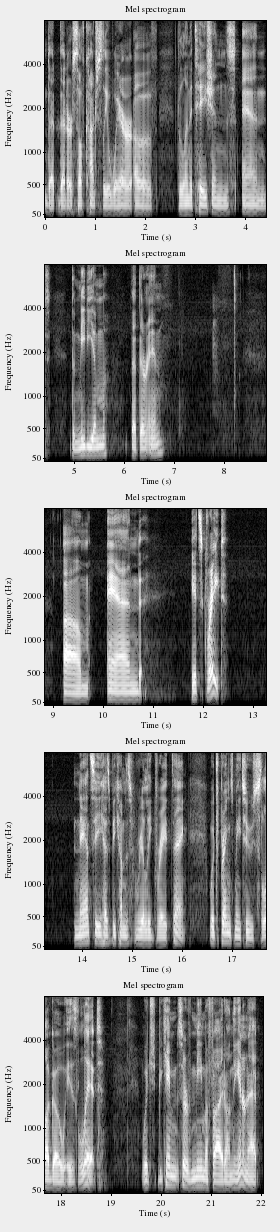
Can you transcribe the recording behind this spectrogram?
that that are self consciously aware of the limitations and the medium that they're in. Um, and it's great. Nancy has become this really great thing, which brings me to Sluggo is Lit, which became sort of memeified on the internet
